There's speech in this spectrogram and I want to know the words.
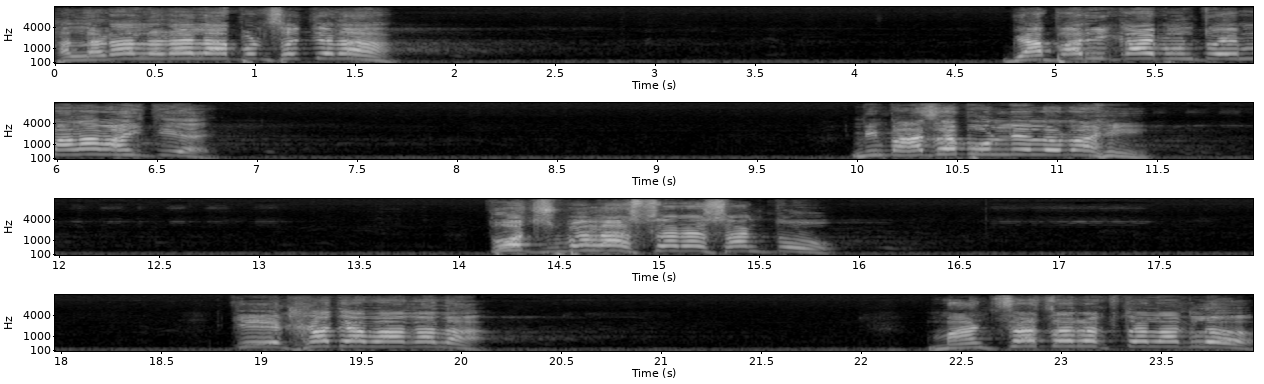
हा लढा लढायला आपण सज्ज राहा. व्यापारी काय म्हणतोय मला माहिती आहे. मी माझं बोललेलो नाही. तोच मला असताना सांगतो की एखाद्या वाघाला माणसाचं रक्त लागलं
